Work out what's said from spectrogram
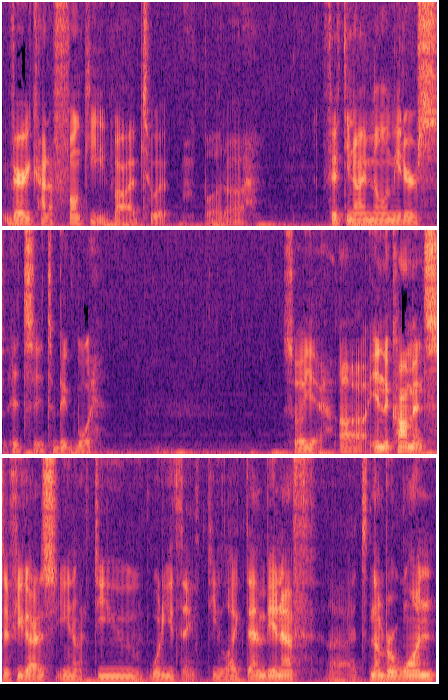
very kind of funky vibe to it, but uh, 59 millimeters, it's it's a big boy. So yeah, uh, in the comments, if you guys, you know, do you what do you think? Do you like the MB&F? Uh, it's number one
